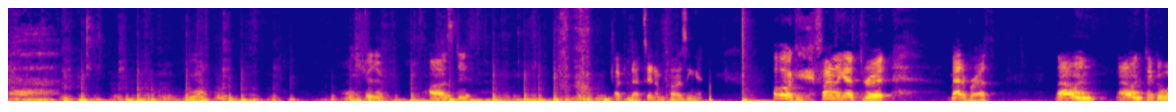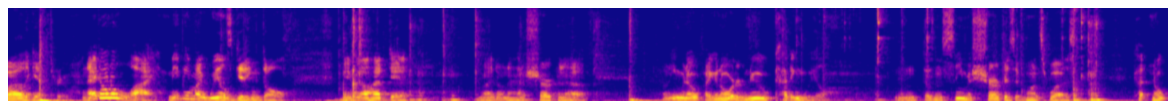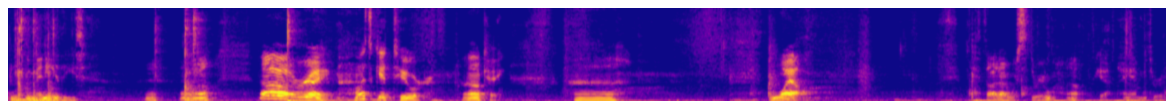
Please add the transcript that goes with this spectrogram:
yeah. I should have paused it. Okay, that's it. I'm pausing it. Okay, finally got through it. I'm out of breath. That one, that one took a while to get through, and I don't know why. Maybe my wheel's getting dull. Maybe I'll have to. I don't know how to sharpen it up. I don't even know if I can order a new cutting wheel. It doesn't seem as sharp as it once was. Cutting open too many of these. Eh, I don't know. All right, let's get to her. Okay. Uh, well, I thought I was through. Oh, yeah, I am through.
